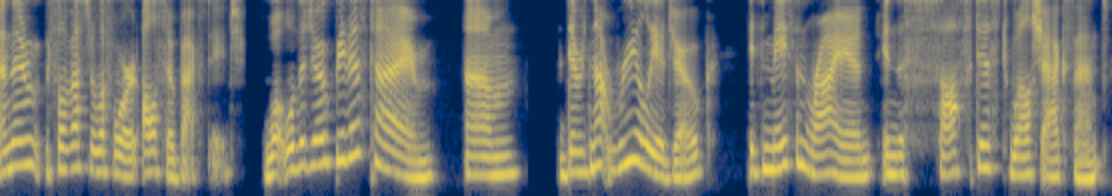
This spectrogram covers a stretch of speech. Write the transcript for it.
And then Sylvester LeFort also backstage. What will the joke be this time? Um, there's not really a joke. It's Mason Ryan in the softest Welsh accent.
